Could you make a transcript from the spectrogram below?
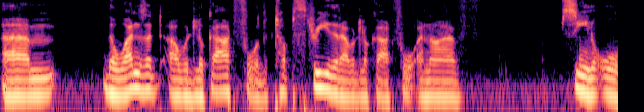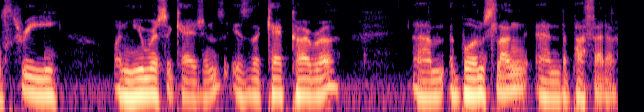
Um, the ones that I would look out for, the top three that I would look out for, and I've seen all three on numerous occasions, is the Cape Cobra, um, the boomslang, and the puff adder.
